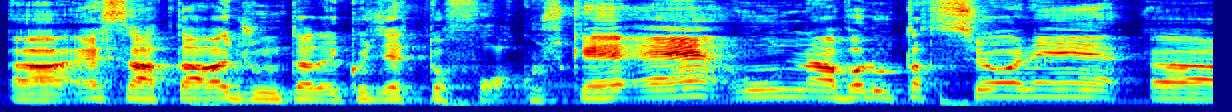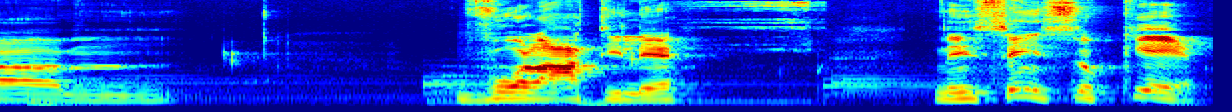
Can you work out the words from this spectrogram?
eh, è stata l'aggiunta del cosiddetto focus, che è una valutazione ehm, volatile, nel senso che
